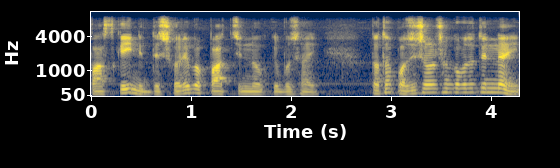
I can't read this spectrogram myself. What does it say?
পাঁচকেই নির্দেশ করে বা পাঁচ চিহ্নকে বোঝায়। তথা পজিশনাল সংখ্যা পদ্ধতির ন্যায়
